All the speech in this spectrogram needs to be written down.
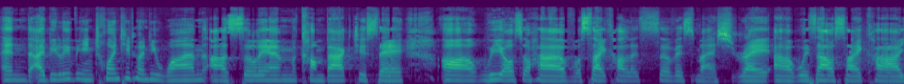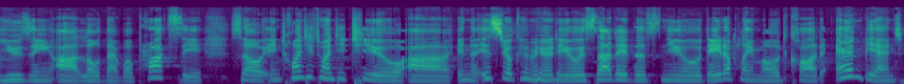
And I believe in 2021, uh, Cilium come back to say, uh, we also have a sidecarless service mesh, right? Uh, without sidecar using uh, low-level proxy. So in 2022, uh, in the Istio community, we started this new data plane mode called ambient.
